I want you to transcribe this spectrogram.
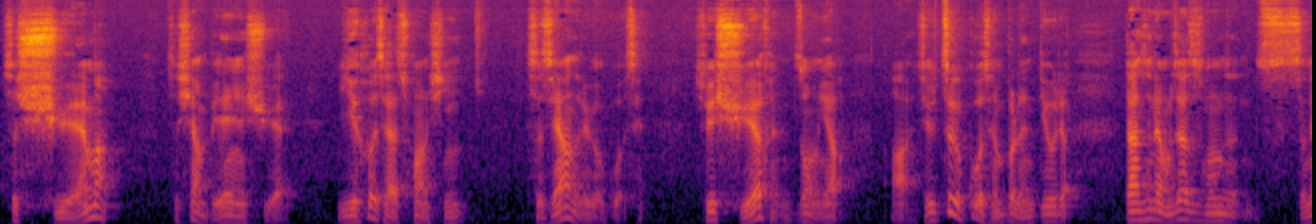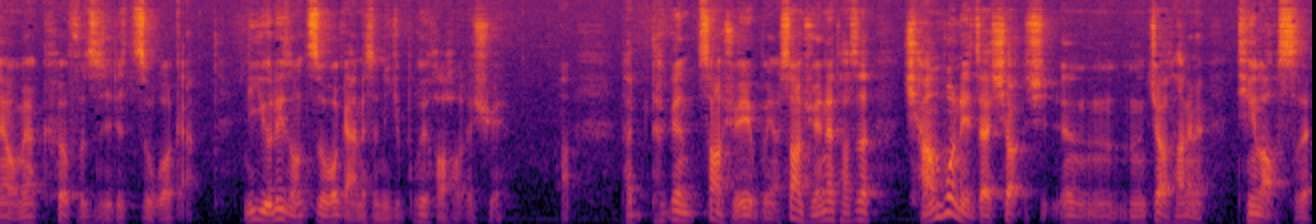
是学嘛，是向别人学，以后才创新，是这样的一个过程。所以学很重要啊，就是这个过程不能丢掉。但是呢，我们在这从时呢，我们要克服自己的自我感。你有那种自我感的时候，你就不会好好的学。他跟上学也不一样，上学呢他是强迫你在校嗯嗯嗯教堂里面听老师的。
